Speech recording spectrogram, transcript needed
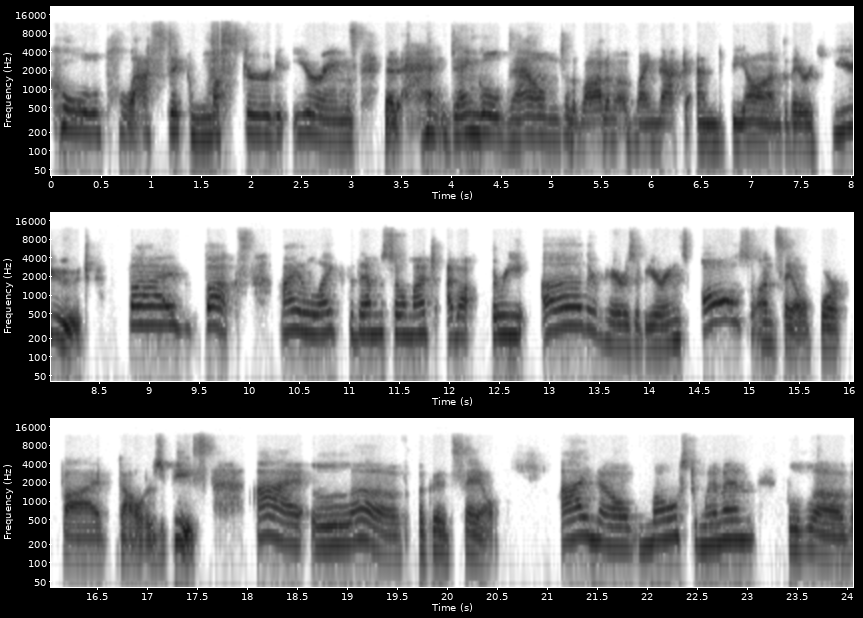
cool plastic mustard earrings that dangle down to the bottom of my neck and beyond. They're huge. Five bucks. I liked them so much. I bought three other pairs of earrings, also on sale for $5 a piece. I love a good sale. I know most women love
